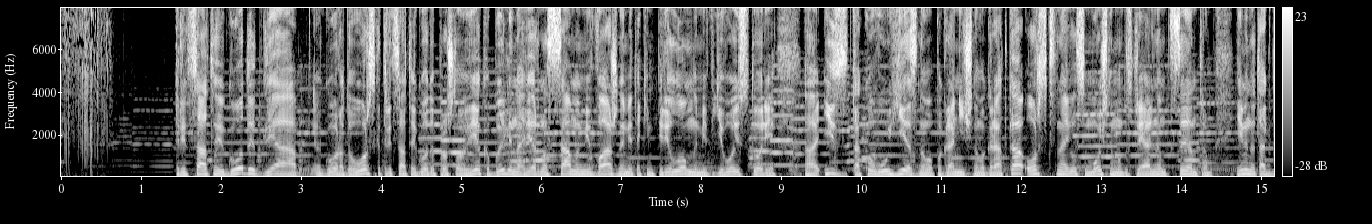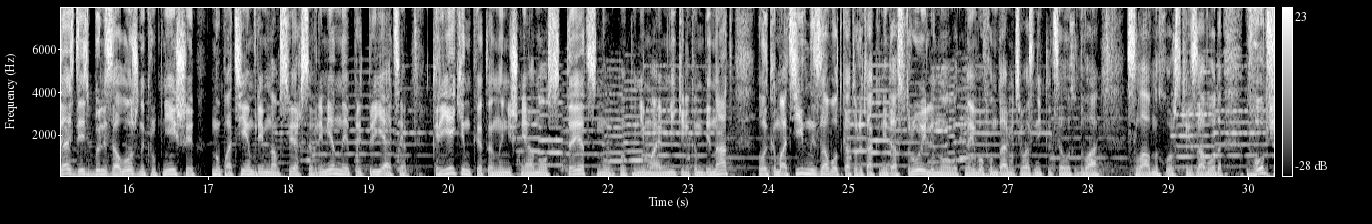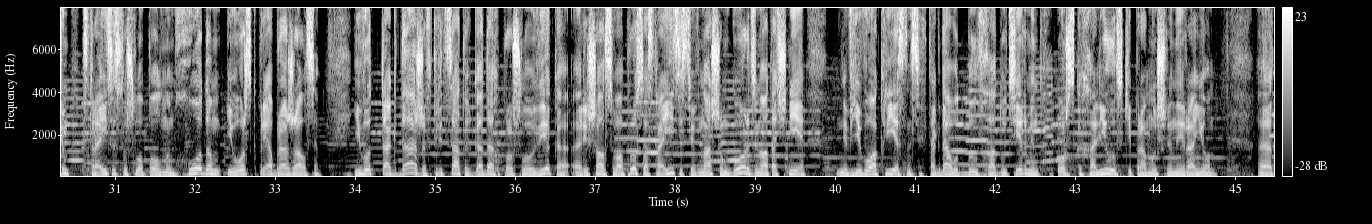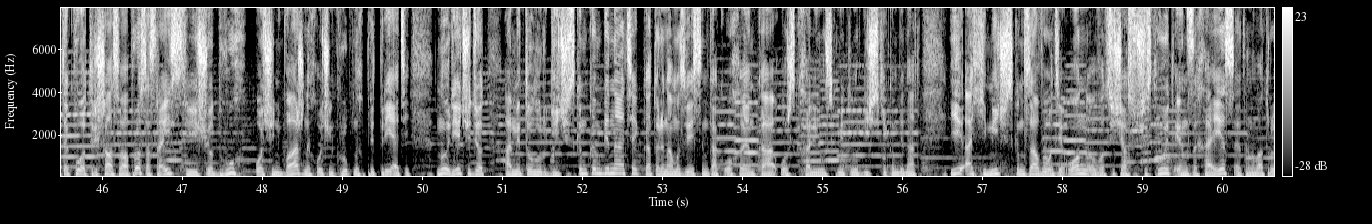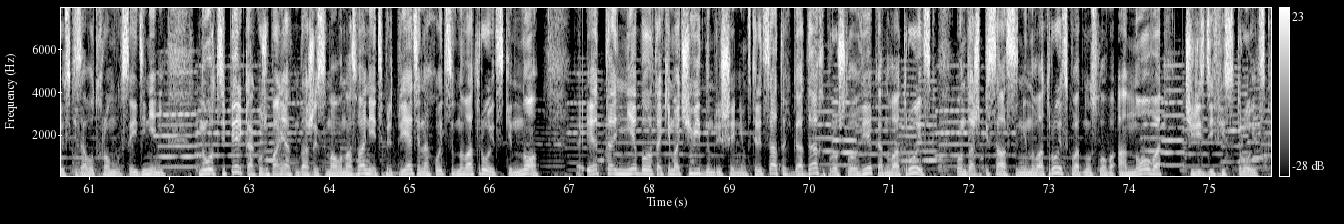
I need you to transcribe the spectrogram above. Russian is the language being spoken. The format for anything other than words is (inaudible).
30-е годы для города Орска, 30-е годы прошлого века были, наверное, самыми важными, такими переломными в его истории. А, Из такого уездного пограничного городка Орск становился мощным индустриальным центром. Именно тогда здесь были заложены крупнейшие, ну, по тем временам, сверхсовременные предприятия. Крекинг, это нынешний анос ТЭЦ, ну, мы понимаем, никель-комбинат, локомотивный завод, который так и не достроили, но вот на его фундаменте возникли целых два славных орских завода. В общем, строительство шло полным ходом, и Орск преображался. И вот тогда же, в 30-х годах прошлого века, решался вопрос о строительстве в нашем городе, ну а точнее в его окрестностях. Тогда вот был в ходу термин Орско-Халиловский промышленный район. Э, Так вот, решался вопрос о строительстве еще двух очень важных, очень крупных предприятий. Ну, речь идет о металлургическом комбинате, который нам известен как ОХМК, Орско-Халиловский металлургический комбинат, и о химическом заводе. Он вот сейчас существует, НЗХС, это Новотроицкий завод хромовых соединений. Ну вот теперь, как уже понятно даже из самого названия, эти предприятия находятся в Новотроицке, но это не было таким очевидным решением. В 30-х годах прошлого века Новотроицк, он даже писался не Новотроицк в одно слово, а Ново через дефис Троицк.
